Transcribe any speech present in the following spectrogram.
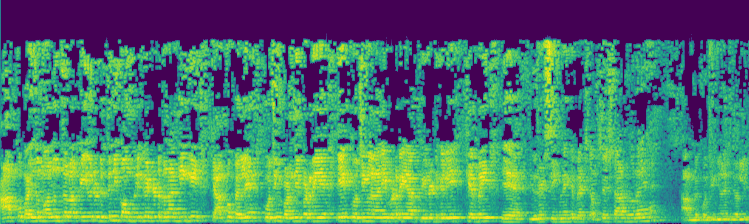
आपको भाई जो मालूम चला कि यूनिट इतनी कॉम्प्लिकेटेड बना दी गई कि आपको पहले कोचिंग पढ़नी पड़ रही है, एक कोचिंग लगानी पड़ रही है आपकी यूनिट के लिए कि भाई, ये यूनिट सीखने के बैच कब से स्टार्ट हो रहे हैं? आपने कोचिंग यूनिट कर ली।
